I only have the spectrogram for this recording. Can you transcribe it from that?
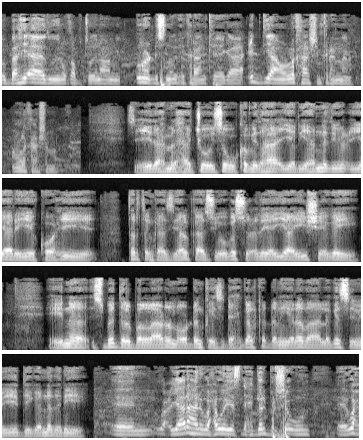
oo baahi aada weyn u qabto inaan una dhisno wixii karaankeega ciddii aanu la kaashan karanana aanu la kaashanno. Siciid axmed xaajo oo isagu ka mid ahaa ciyaaryahanadii u ciyaarayay kooxihii tartankaasi halkaasi uga socday ayaa ii sheegay in isbeddel ballaadhan oo dhanka isdhexgalka dhallinyarada laga sameeyey deegaanadani. Ciyaarahani waxa weeye isdhexgal bulsho uun. Wax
